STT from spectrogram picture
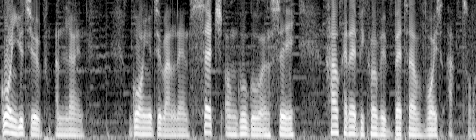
Go on YouTube and learn. Go on YouTube and learn. Search on Google and say, How can I become a better voice actor?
